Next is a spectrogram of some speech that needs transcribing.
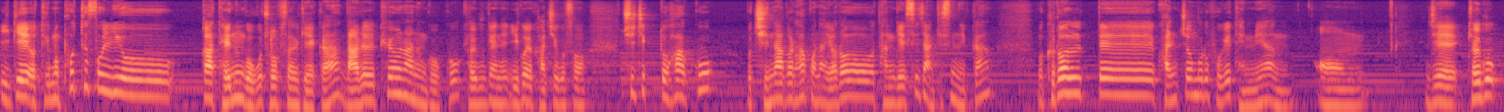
이게 어떻게 보면 포트폴리오가 되는 거고 졸업설계가 나를 표현하는 거고 결국에는 이걸 가지고서 취직도 하고 뭐 진학을 하거나 여러 단계에 쓰지 않겠습니까? 뭐 그럴 때 관점으로 보게 되면 어 이제 결국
